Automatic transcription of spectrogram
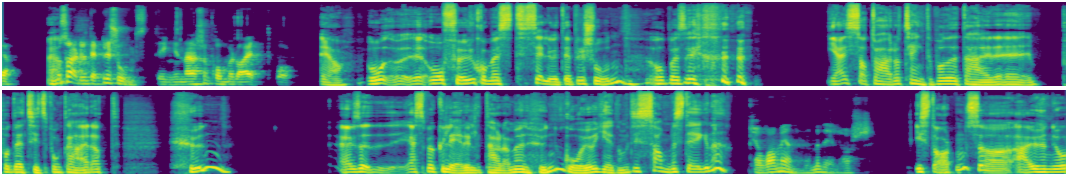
Ja. Og så er det jo depresjonstingen der som kommer da etterpå. Ja, og, og før vi kommer til selve depresjonen, holdt på å si Jeg satt jo her og tenkte på dette her eh, på det tidspunktet her at hun altså, Jeg spekulerer litt her, da, men hun går jo gjennom de samme stegene. Ja, hva mener du med det, Lars? I starten så er hun jo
